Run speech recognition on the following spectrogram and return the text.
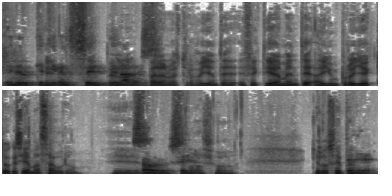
en el que eh, tienen centenares. para nuestros oyentes, efectivamente, hay un proyecto que se llama Sauron. Eh, Sauron, sí. que lo sepan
